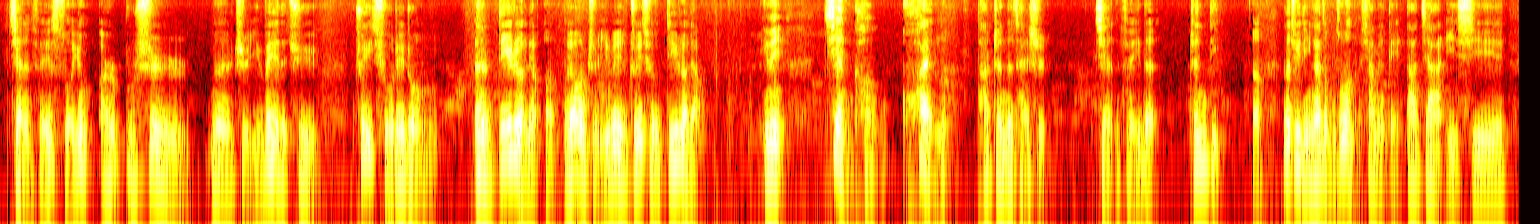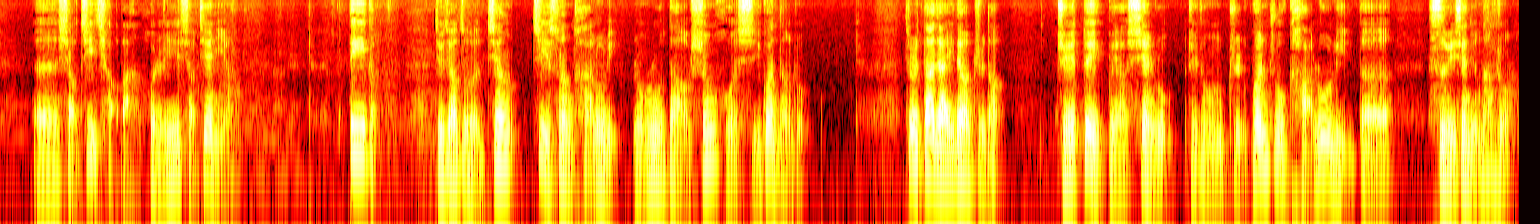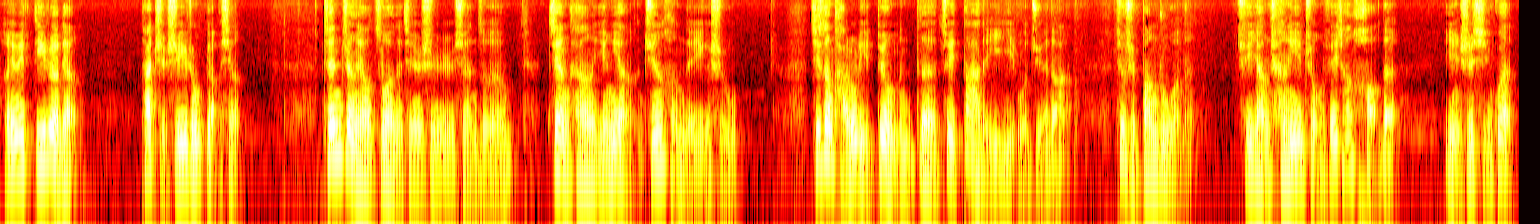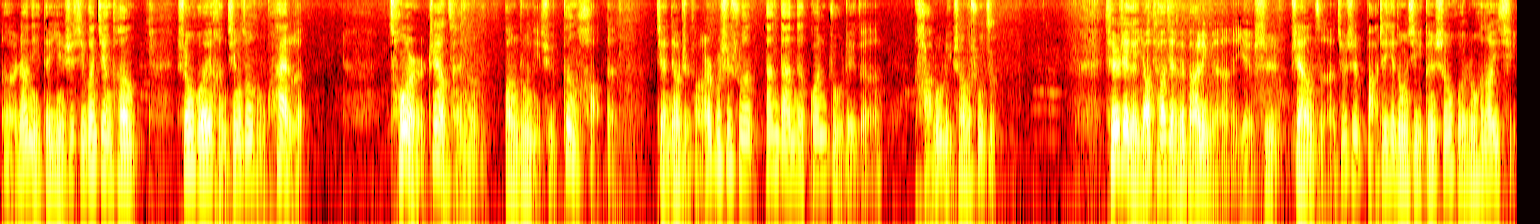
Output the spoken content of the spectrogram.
减肥所用，而不是呃只一味的去。追求这种 低热量啊，不要只一味追求低热量，因为健康快乐，它真的才是减肥的真谛啊。那具体应该怎么做呢？下面给大家一些呃小技巧吧，或者是一些小建议啊。第一个就叫做将计算卡路里融入到生活习惯当中，就是大家一定要知道，绝对不要陷入。这种只关注卡路里的思维陷阱当中，因为低热量它只是一种表象，真正要做的其实是选择健康、营养均衡的一个食物。计算卡路里对我们的最大的意义，我觉得就是帮助我们去养成一种非常好的饮食习惯啊，让你的饮食习惯健康，生活也很轻松、很快乐，从而这样才能。帮助你去更好的减掉脂肪，而不是说单单的关注这个卡路里上的数字。其实这个窈窕减肥法里面啊也是这样子啊，就是把这些东西跟生活融合到一起，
